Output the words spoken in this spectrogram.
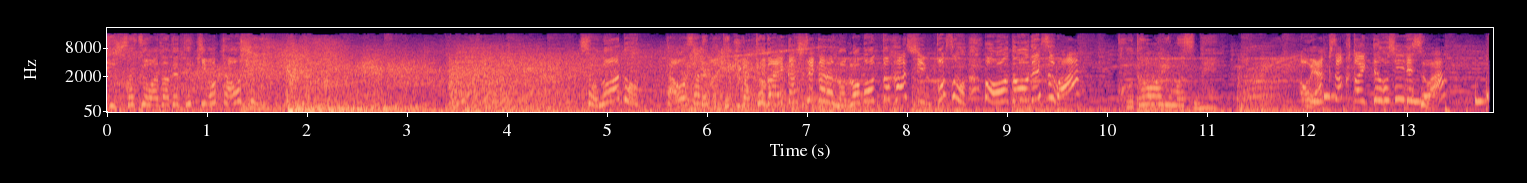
必殺技で敵を倒しその後倒された敵が巨大化してからのロボット発進こそ王道ですわ。こだわりますね。お約束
